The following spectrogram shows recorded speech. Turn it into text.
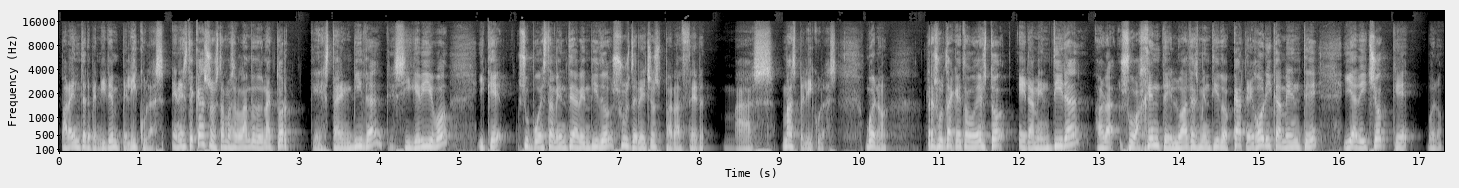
para intervenir en películas. En este caso estamos hablando de un actor que está en vida, que sigue vivo y que supuestamente ha vendido sus derechos para hacer más, más películas. Bueno, Resulta que todo esto era mentira. Ahora su agente lo ha desmentido categóricamente y ha dicho que, bueno,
